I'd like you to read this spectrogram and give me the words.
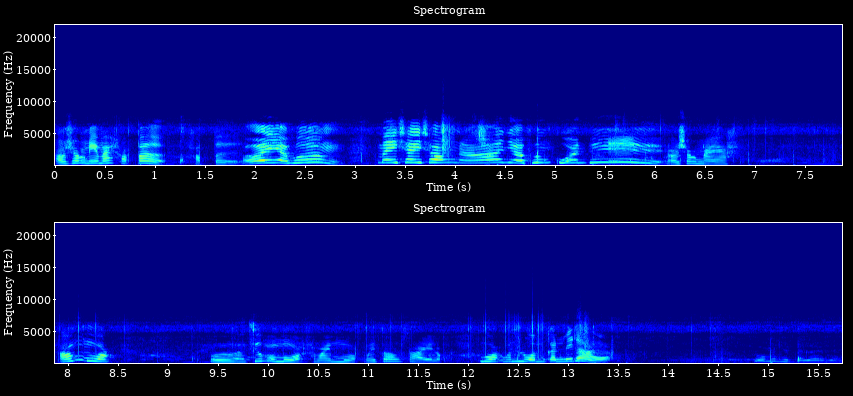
เอาช่องนี้ไหมฮอปเปอร์ฮอปเปอร์เฮ้ยอย่าพึ่ง ไม่ใช่ช่องนะอย่าพึ่งกวนพี่แล้วช่องไหนอะ เอาหมวก เออพี่อุ้มเอาหมวกทำไมหมวกไม่ต้องใส่หรอก หมวกมันรวมกันไม่ได้อะก็ไม่เห็นเป็นไรเลย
